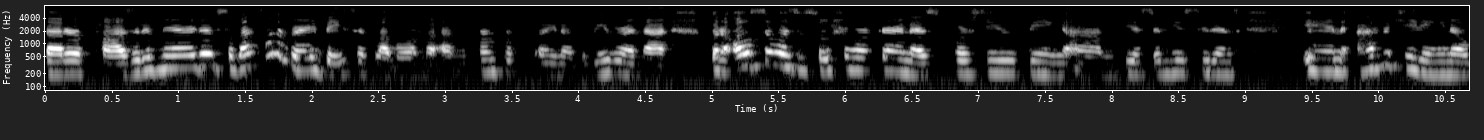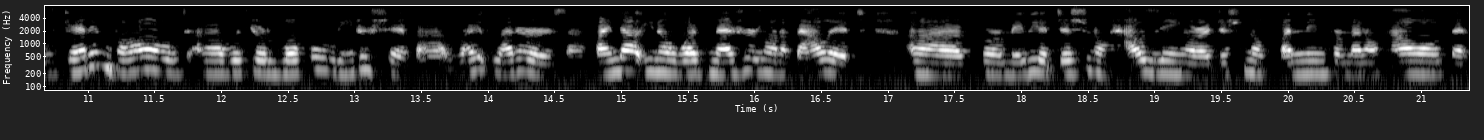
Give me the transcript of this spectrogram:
better positive narrative. So that's on a very basic level. I'm a, I'm a firm, you know, believer in that. But also as a social worker and as, of course, you being um, BSW students, in advocating, you know, get involved uh, with your local leadership, uh, write letters, uh, find out, you know, what measures on a ballot uh, for maybe additional housing or additional funding for mental health, and,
